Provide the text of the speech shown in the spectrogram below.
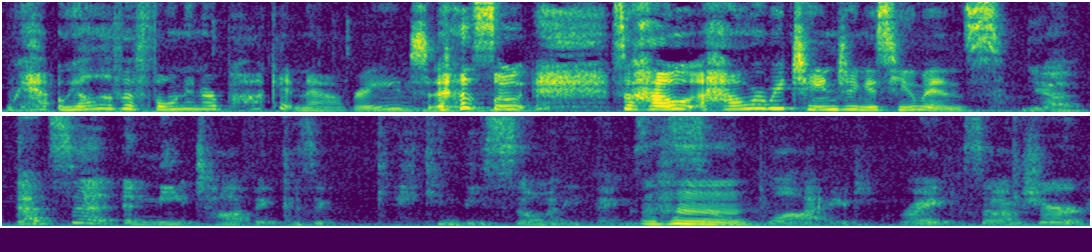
we, we all have a phone in our pocket now, right? Mm-hmm. so, so how, how are we changing as humans? Yeah, that's a, a neat topic because it, it, can be so many things. Mm-hmm. so wide, right? So I'm sure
